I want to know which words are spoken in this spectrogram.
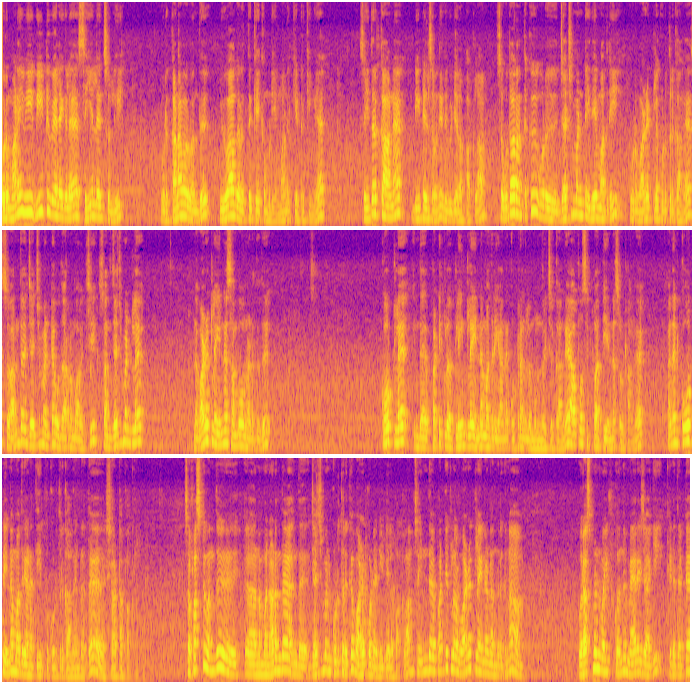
ஒரு மனைவி வீட்டு வேலைகளை செய்யலைன்னு சொல்லி ஒரு கணவர் வந்து விவாகரத்து கேட்க முடியுமான்னு கேட்டிருக்கீங்க. ஸோ இதற்கான டீட்டெயில்ஸை வந்து இந்த வீடியோவில் பார்க்கலாம். ஸோ உதாரணத்துக்கு ஒரு ஜட்ஜ்மெண்ட் இதே மாதிரி ஒரு வழக்கில் கொடுத்துருக்காங்க. ஸோ அந்த ஜட்ஜ்மெண்ட்டை உதாரணமாக வச்சு ஸோ அந்த ஜட்ஜ்மெண்ட்டில் இந்த வழக்கில் என்ன சம்பவம் நடந்தது? கோர்ட்டில் இந்த பர்டிகுலர் பிளெயினில் என்ன மாதிரியான குற்றங்களை முன் வச்சுருக்காங்க? ஆப்போசிட் பார்ட்டி என்ன சொல்கிறாங்க அண்ட் தென் கோர்ட் என்ன மாதிரியான தீர்ப்பு கொடுத்துருக்காங்கன்றத ஷார்ட்டாக பார்க்கலாம். ஸோ ஃபஸ்ட்டு வந்து நம்ம நடந்த இந்த ஜட்ஜ்மெண்ட் கொடுத்துருக்க வழக்கோட டீட்டெயிலை பார்க்கலாம். ஸோ இந்த பர்டிகுலர் வழக்கில் என்ன நடந்திருக்குன்னா ஒரு ஹஸ்பண்ட் ஒய்ஃப்க்கு வந்து மேரேஜ் ஆகி கிட்டத்தட்ட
